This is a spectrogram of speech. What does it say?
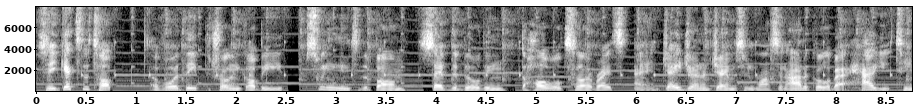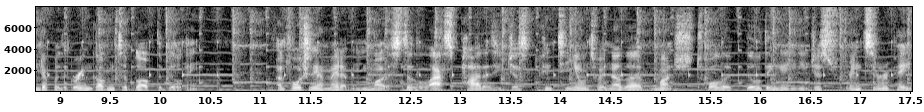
So you get to the top, avoid the patrolling gobby, swing into the bomb, save the building, the whole world celebrates, and J. Jonah Jameson writes an article about how you teamed up with the Green Goblin to blow up the building. Unfortunately, I made it most of the last part as you just continue on to another, much taller building and you just rinse and repeat.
